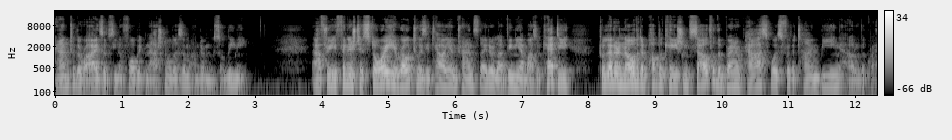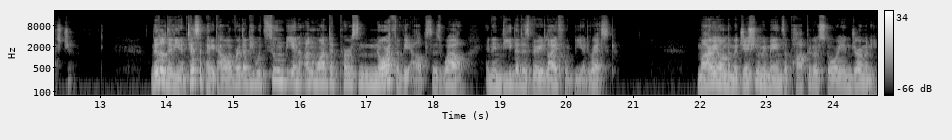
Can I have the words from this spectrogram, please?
and to the rise of xenophobic nationalism under Mussolini. After he finished his story, he wrote to his Italian translator Lavinia Mazzucchetti to let her know that a publication south of the Brenner Pass was for the time being out of the question. Little did he anticipate, however, that he would soon be an unwanted person north of the Alps as well, and indeed that his very life would be at risk. Mario and the Magician remains a popular story in Germany,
